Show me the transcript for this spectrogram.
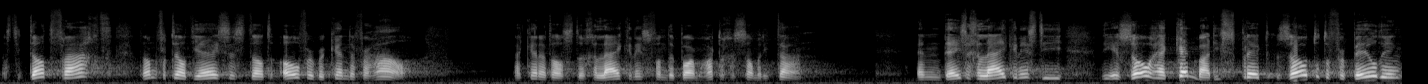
Als hij dat vraagt, dan vertelt Jezus dat overbekende verhaal. Wij kennen het als de gelijkenis van de barmhartige Samaritaan. En deze gelijkenis die, die is zo herkenbaar, die spreekt zo tot de verbeelding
